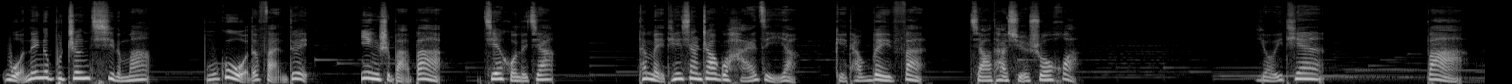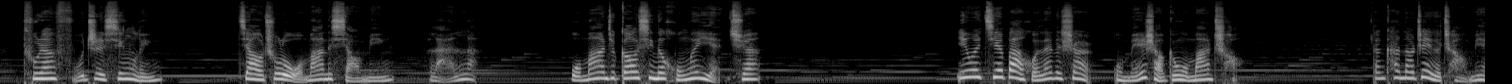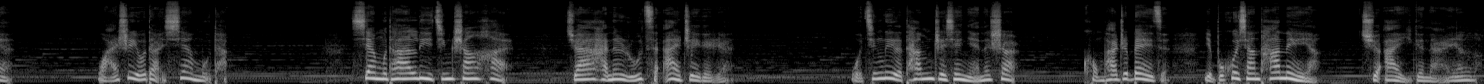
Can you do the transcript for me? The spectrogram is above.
我那个不争气的妈，不顾我的反对，硬是把爸接回了家。他每天像照顾孩子一样给他喂饭，教他学说话。有一天，爸突然福至心灵，叫出了我妈的小名兰兰，我妈就高兴的红了眼圈。因为接爸回来的事儿，我没少跟我妈吵。但看到这个场面，我还是有点羡慕他。羡慕他历经伤害，居然还能如此爱这个人。我经历了他们这些年的事儿，恐怕这辈子也不会像他那样去爱一个男人了。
